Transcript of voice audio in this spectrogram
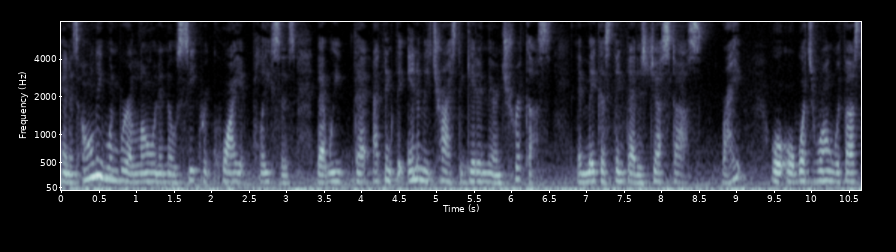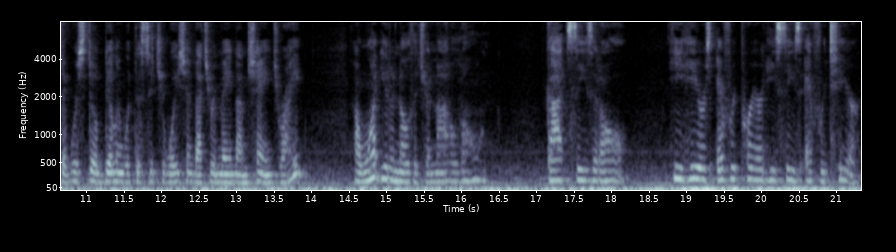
And it's only when we're alone in those secret, quiet places that we that I think the enemy tries to get in there and trick us and make us think that it's just us, right? Or, or what's wrong with us that we're still dealing with this situation that's remained unchanged, right? I want you to know that you're not alone. God sees it all. He hears every prayer and He sees every tear.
